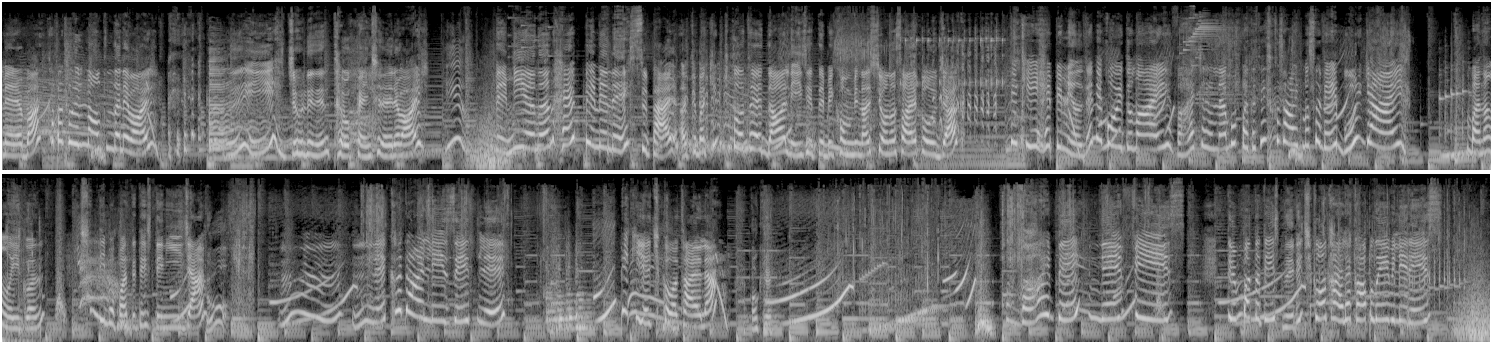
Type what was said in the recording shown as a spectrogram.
Merhaba, kapakların altında ne var? Julie'nin tavuk pençeleri var. Ve Mia'nın Happy Meal'i. Süper. Akı bakayım çikolataya daha lezzetli bir kombinasyona sahip olacak. Peki Happy Meal'de ne koydular? Vay canına bu patates kızartması ve burger. Bana uygun. Şimdi bir patates deneyeceğim. Hmm, ne kadar lezzetli. Peki ya çikolatayla? Okay. Vay be nefis. Tüm patatesleri çikolatayla kaplayabiliriz.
